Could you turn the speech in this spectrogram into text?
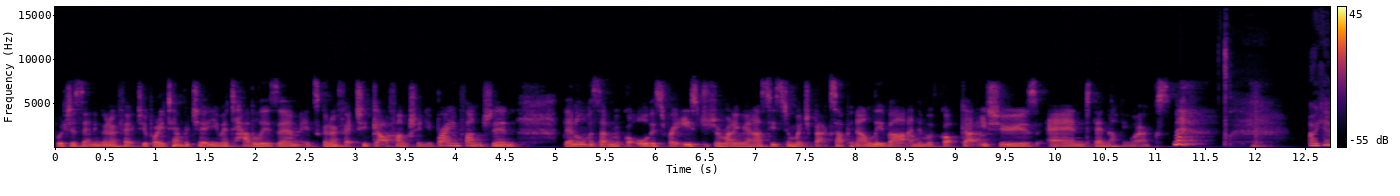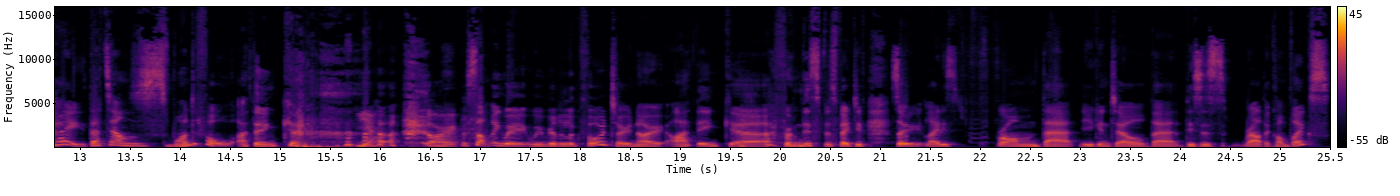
which is then going to affect your body temperature, your metabolism. It's going to affect your gut function, your brain function. Then all of a sudden, we've got all this free estrogen running around our system, which backs up in our liver, and then we've got gut issues, and then nothing works. Okay, that sounds wonderful. I think. yeah. So something we, we really look forward to. No, I think uh, from this perspective. So, ladies, from that, you can tell that this is rather complex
